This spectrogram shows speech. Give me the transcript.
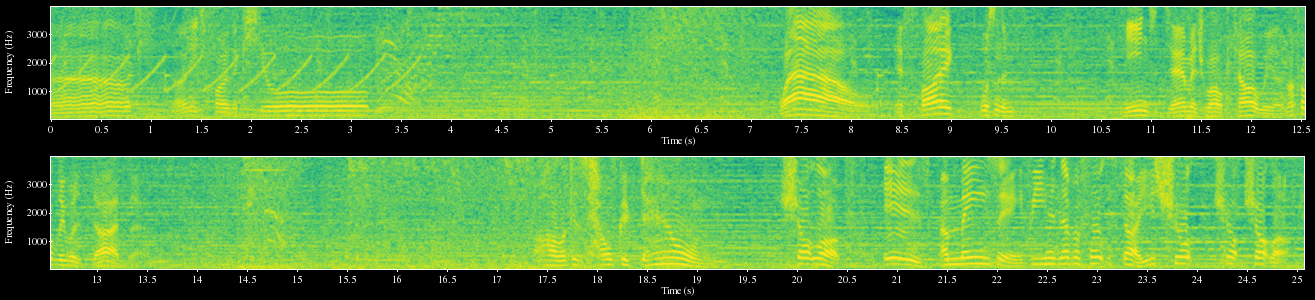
Uh, I need to find a cure. Wow! If I wasn't immune to damage while cartwheeling, I probably would have died there. Oh, look at his health go down! Shotlock is amazing! If you had never fought this guy, use short, shot, Shotlock.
